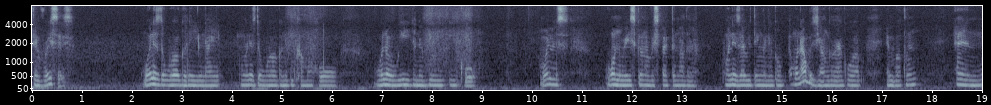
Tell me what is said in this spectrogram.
they're racist. When is the world going to unite? When is the world going to become a whole? When are we going to be equal? When is one race going to respect another? When is everything going to go? When I was younger, I grew up in Brooklyn. And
